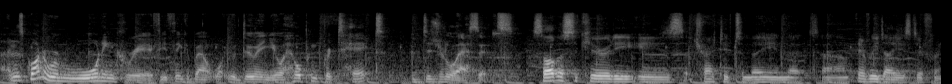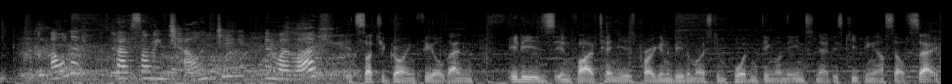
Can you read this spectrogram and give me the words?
And it's quite a rewarding career if you think about what you're doing. You're helping protect digital assets. Cybersecurity is attractive to me in that um, every day is different. I want to have something challenging in my life. It's such a growing field and it is in five, ten years probably going to be the most important thing on the internet is keeping ourselves safe.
